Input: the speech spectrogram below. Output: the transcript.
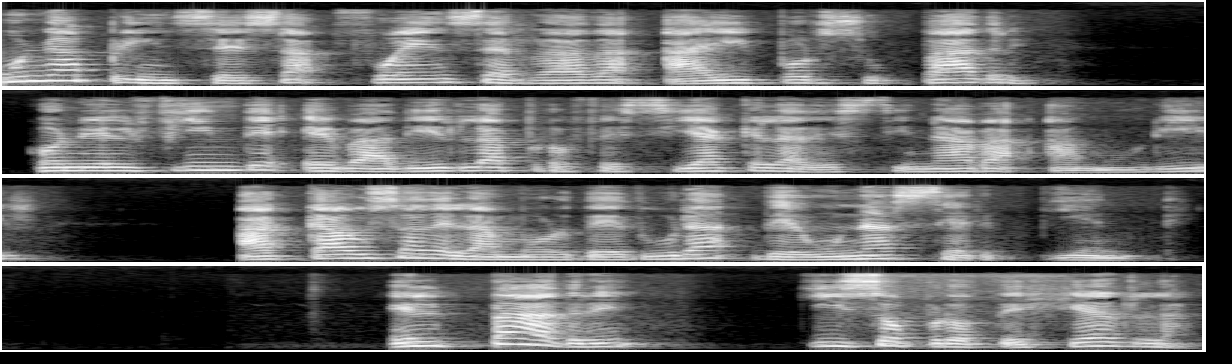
una princesa fue encerrada ahí por su padre, con el fin de evadir la profecía que la destinaba a morir a causa de la mordedura de una serpiente. El padre quiso protegerla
